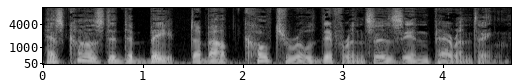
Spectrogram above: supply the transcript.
has caused a debate about cultural differences in parenting.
